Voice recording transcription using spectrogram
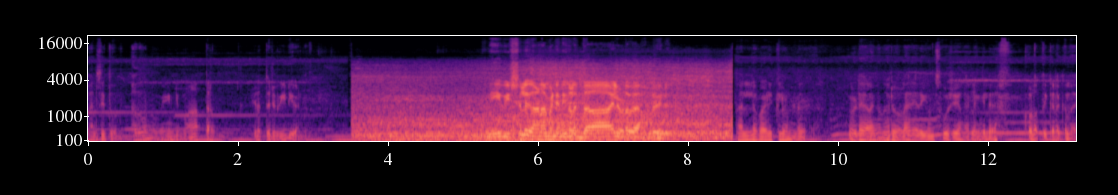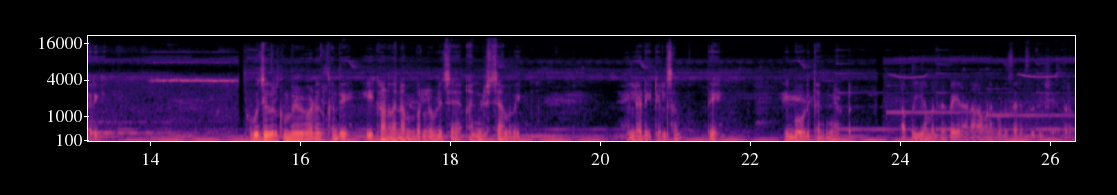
മനസ്സിൽ തോന്നി. അതുകൊണ്ട് വേണ്ടി മാത്രം എടുത്തൊരു വീഡിയോ ഉണ്ട് ഇനി ഈ വിഷ്വൽ കാണാൻ വേണ്ടി നിങ്ങൾ എന്തായാലും ഇവിടെ വരേണ്ടി വരും. നല്ല വഴുക്കിലുണ്ട്. ഇവിടെ ഇറങ്ങുന്നവർ വളരെയധികം സൂക്ഷിക്കണം. അല്ലെങ്കിൽ കുളത്തിൽ കിടക്കുന്നതായിരിക്കും. പൂജകൾക്കും വഴിപാടുകൾക്കും ദേ ഈ കാണുന്ന നമ്പറിൽ വിളിച്ച് അന്വേഷിച്ചാൽ മതി. എല്ലാ ഡീറ്റെയിൽസും ദേ ഈ ബോർഡിൽ തന്നെയുണ്ട് അപ്പോൾ ഈ അമ്പലത്തിന്റെ പേരാണ് ആവണംകോട് സരസ്വതി ക്ഷേത്രം.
